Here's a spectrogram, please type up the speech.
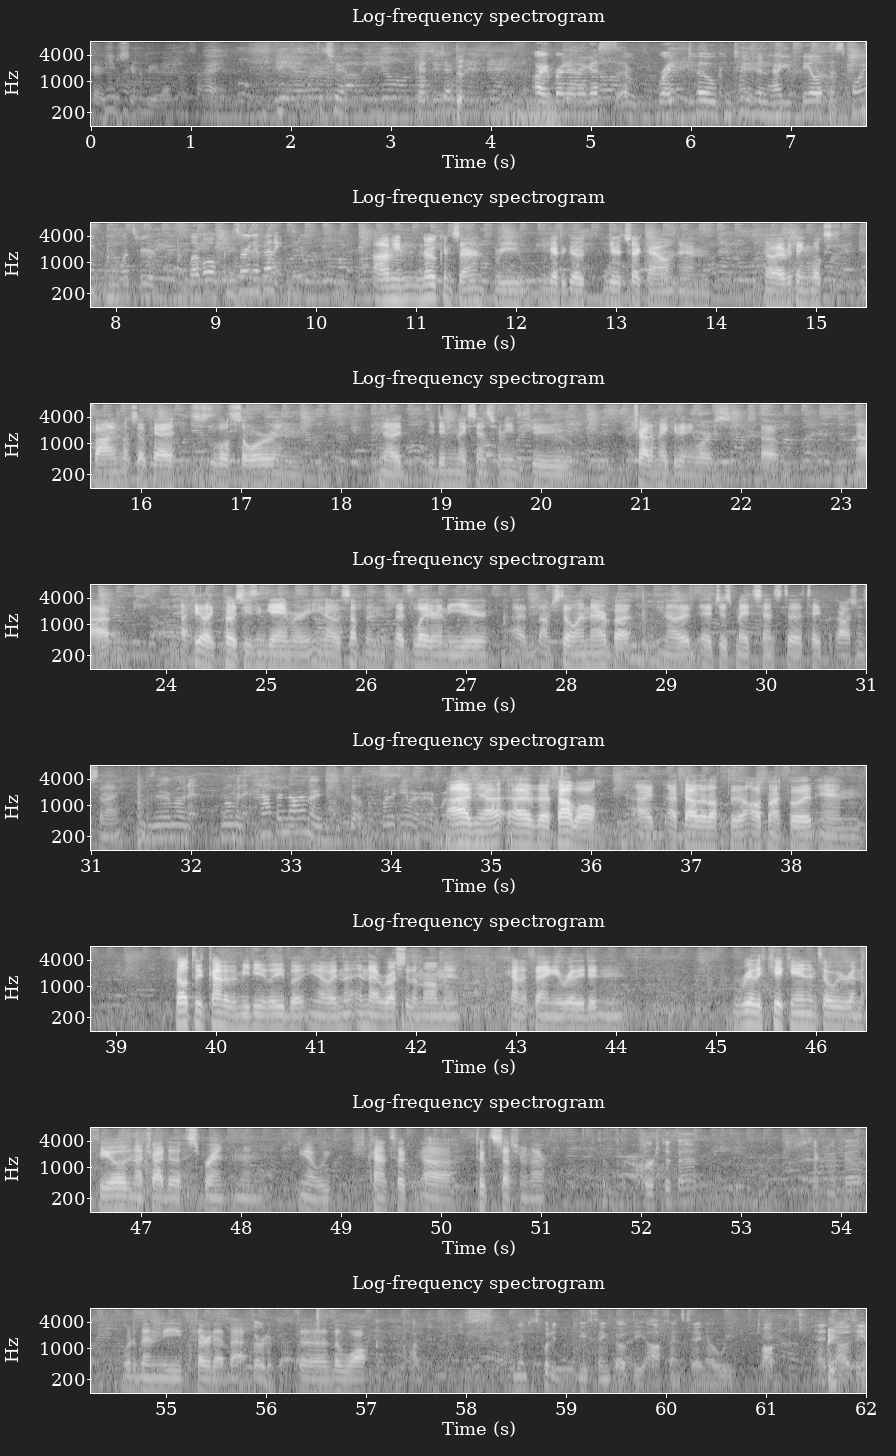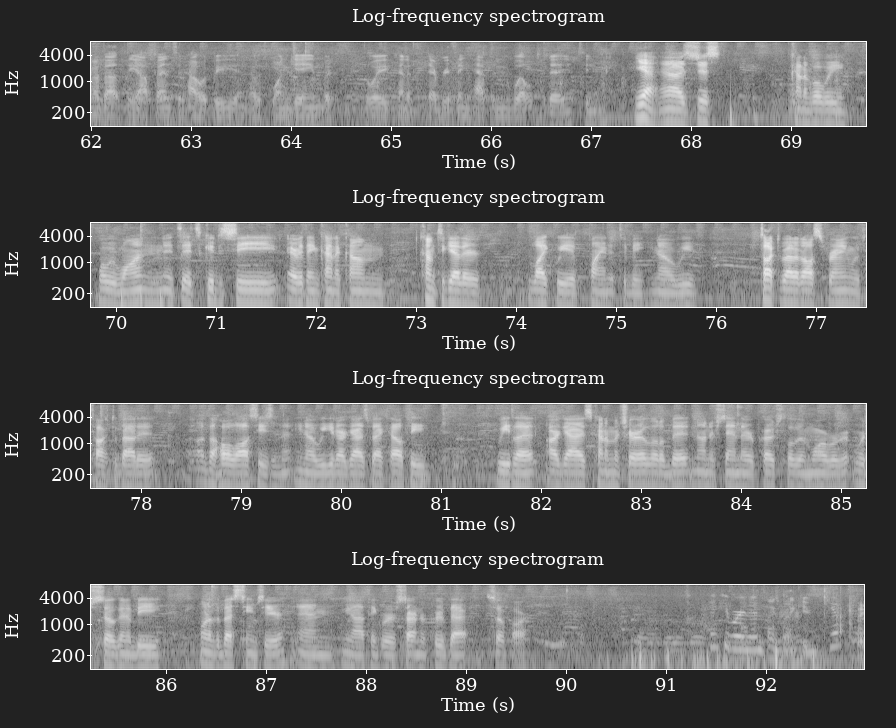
just going to be there. Good cheer. Good, DJ. All right, Brandon. I guess a right toe contusion. How you feel at this point, and what's your level of concern, if any? I mean, no concern. We, we got to go get it checked out, and you know, everything looks fine, looks okay. It's just a little sore, and you know, it, it didn't make sense for me to try to make it any worse. So, no, I, I feel like postseason game or you know something that's later in the year, I, I'm still in there, but you know, it, it just made sense to take precautions tonight. Was there a moment moment it happened on, or did you feel it before the game, or? or I mean, I, I, the foul ball, I, I fouled it off the off my foot and felt it kind of immediately, but you know, in, the, in that rush of the moment, kind of thing, it really didn't really kick in until we were in the field, and I tried to sprint, and then you know we kind of took uh, took the steps from there. First at bat, second at bat, Would have been the third at bat, third at bat. the the walk. Okay. And then just what did you think of the offense today? I know we talked ad nauseum about the offense and how it would be. I know it's one game, but the way kind of everything happened well today, it seemed. Yeah, no, it's just kind of what we what we want, and it's it's good to see everything kind of come come together like we have planned it to be. You know, we've talked about it all spring. We've talked about it the whole off season. You know, we get our guys back healthy. We let our guys kind of mature a little bit and understand their approach a little bit more. We're, we're still going to be one of the best teams here, and you know, I think we're starting to prove that so far. Thank you, Brandon. Thank you. Yep.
